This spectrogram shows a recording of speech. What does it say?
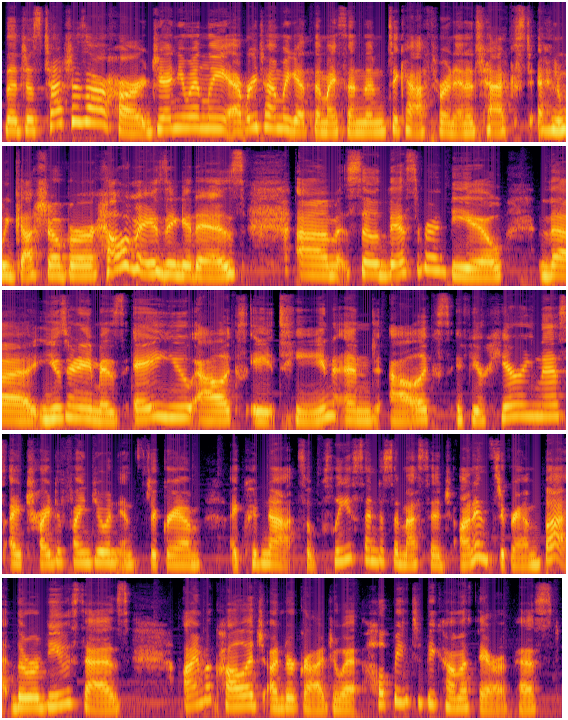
that just touches our heart. Genuinely, every time we get them, I send them to Kathryn in a text and we gush over how amazing it is. Um, so this review, the username is AU Alex18. And Alex, if you're hearing this, I tried to find you on Instagram. I could not. So please send us a message on Instagram. But the review says, I'm a college undergraduate hoping to become a therapist,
